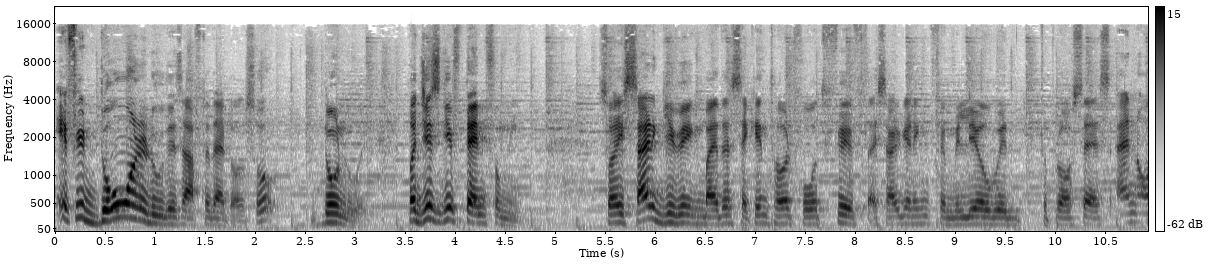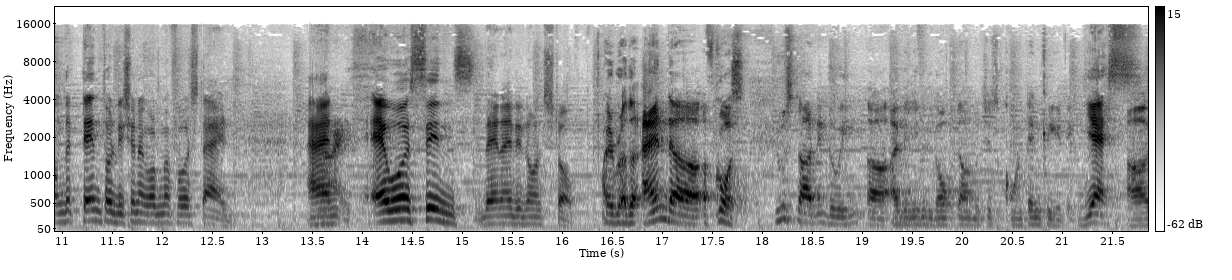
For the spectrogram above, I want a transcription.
If you don't want to do this after that, also, don't do it. But just give 10 for me." So I started giving by the second, third, fourth, fifth. I started getting familiar with the process, and on the 10th audition, I got my first ad. And Nice. ever since then, I did not stop. Hi, brother. And uh, of course, you started doing, uh, I believe, in lockdown, which is content creating. Yes. Uh,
